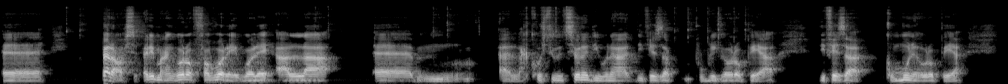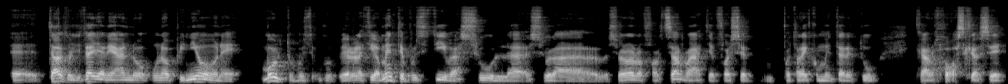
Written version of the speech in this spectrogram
eh, però rimangono favorevoli alla, ehm, alla costituzione di una difesa pubblica europea, difesa comune europea. Eh, tra l'altro gli italiani hanno un'opinione molto relativamente positiva sul, sulla, sulle loro forze armate, forse potrai commentare tu, caro Oscar, se,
